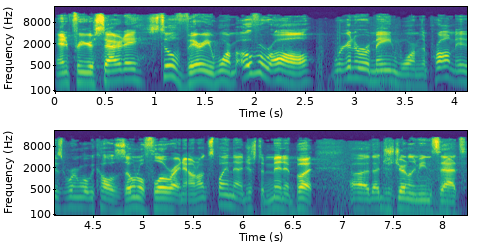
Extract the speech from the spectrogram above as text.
And for your Saturday, still very warm. Overall, we're going to remain warm. The problem is we're in what we call zonal flow right now, and I'll explain that in just a minute, but uh, that just generally means that,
